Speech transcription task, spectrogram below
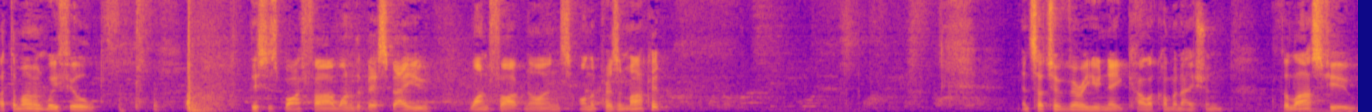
At the moment we feel this is by far one of the best value 159s on the present market. And such a very unique colour combination. The last few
